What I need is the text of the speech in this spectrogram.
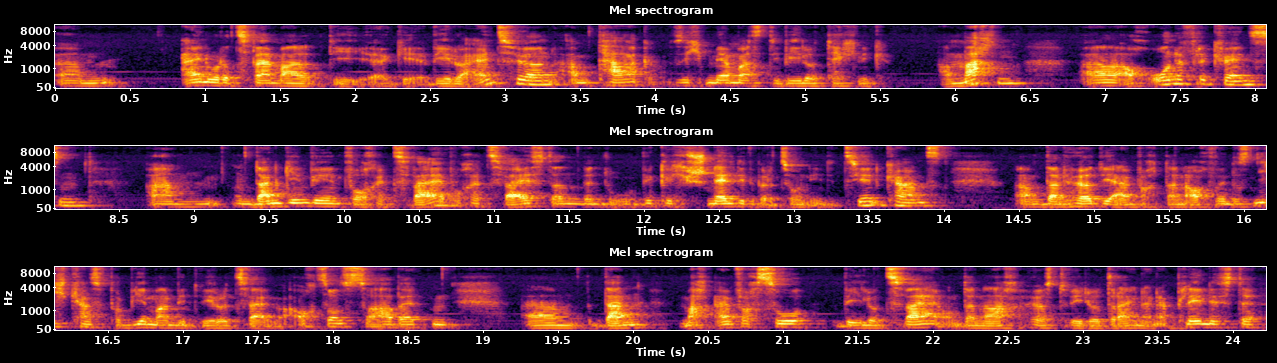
ähm, ein- oder zweimal die äh, Velo 1 hören, am Tag sich mehrmals die Velo-Technik machen, äh, auch ohne Frequenzen. Ähm, und dann gehen wir in Woche 2. Woche 2 ist dann, wenn du wirklich schnell die Vibration indizieren kannst, ähm, dann hör dir einfach dann auch, wenn du es nicht kannst, probier mal mit Velo 2 auch sonst zu arbeiten. Ähm, dann mach einfach so Velo 2 und danach hörst du Velo 3 in einer Playliste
